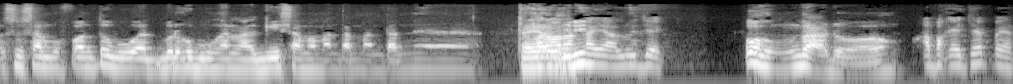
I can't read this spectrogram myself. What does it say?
susah move on tuh buat berhubungan lagi sama mantan mantannya. kayak Orang-orang jadi- kayak lu, Jack. Oh enggak dong. Apa kayak ceper?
